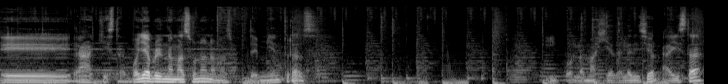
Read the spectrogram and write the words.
Eh, ah, aquí está. Voy a abrir nada más una, nada más de mientras y por la magia de la edición, ahí está.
